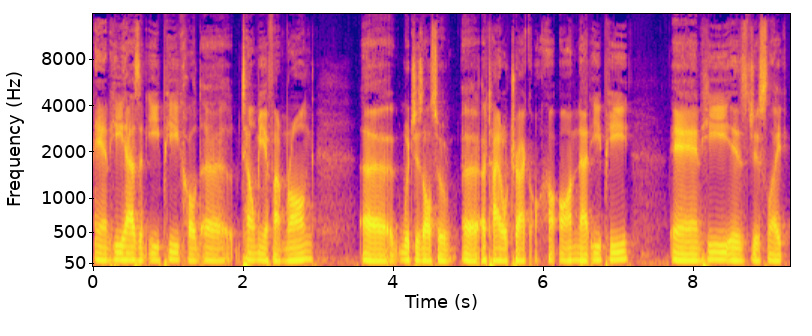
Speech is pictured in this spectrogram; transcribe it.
And he has an EP called uh, "Tell Me If I'm Wrong." Uh, which is also a, a title track on, on, that EP. And he is just like,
